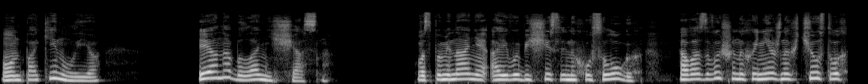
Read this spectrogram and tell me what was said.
Он покинул ее, и она была несчастна. Воспоминания о его бесчисленных услугах, о возвышенных и нежных чувствах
